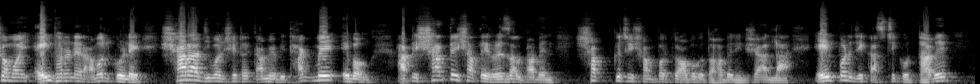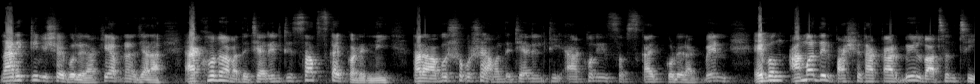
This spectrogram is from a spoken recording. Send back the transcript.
সময় এই ধরনের আমল করলে সারা জীবন সেটা কামিয়াবি থাকবে এবং আপনি সাথে সাথে রেজাল্ট পাবেন। সব কিছুই সম্পর্কে অবগত হবেন ইনশাআল্লাহ। এরপরে যে কাজটি করতে হবে আরেকটি বিষয় বলে রাখি, আপনারা যারা এখনও আমাদের চ্যানেলটি সাবস্ক্রাইব করেননি, তারা অবশ্য অবশ্যই আমাদের চ্যানেলটি এখনই সাবস্ক্রাইব করে রাখবেন এবং আমাদের পাশে থাকার বেল বাটনটি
